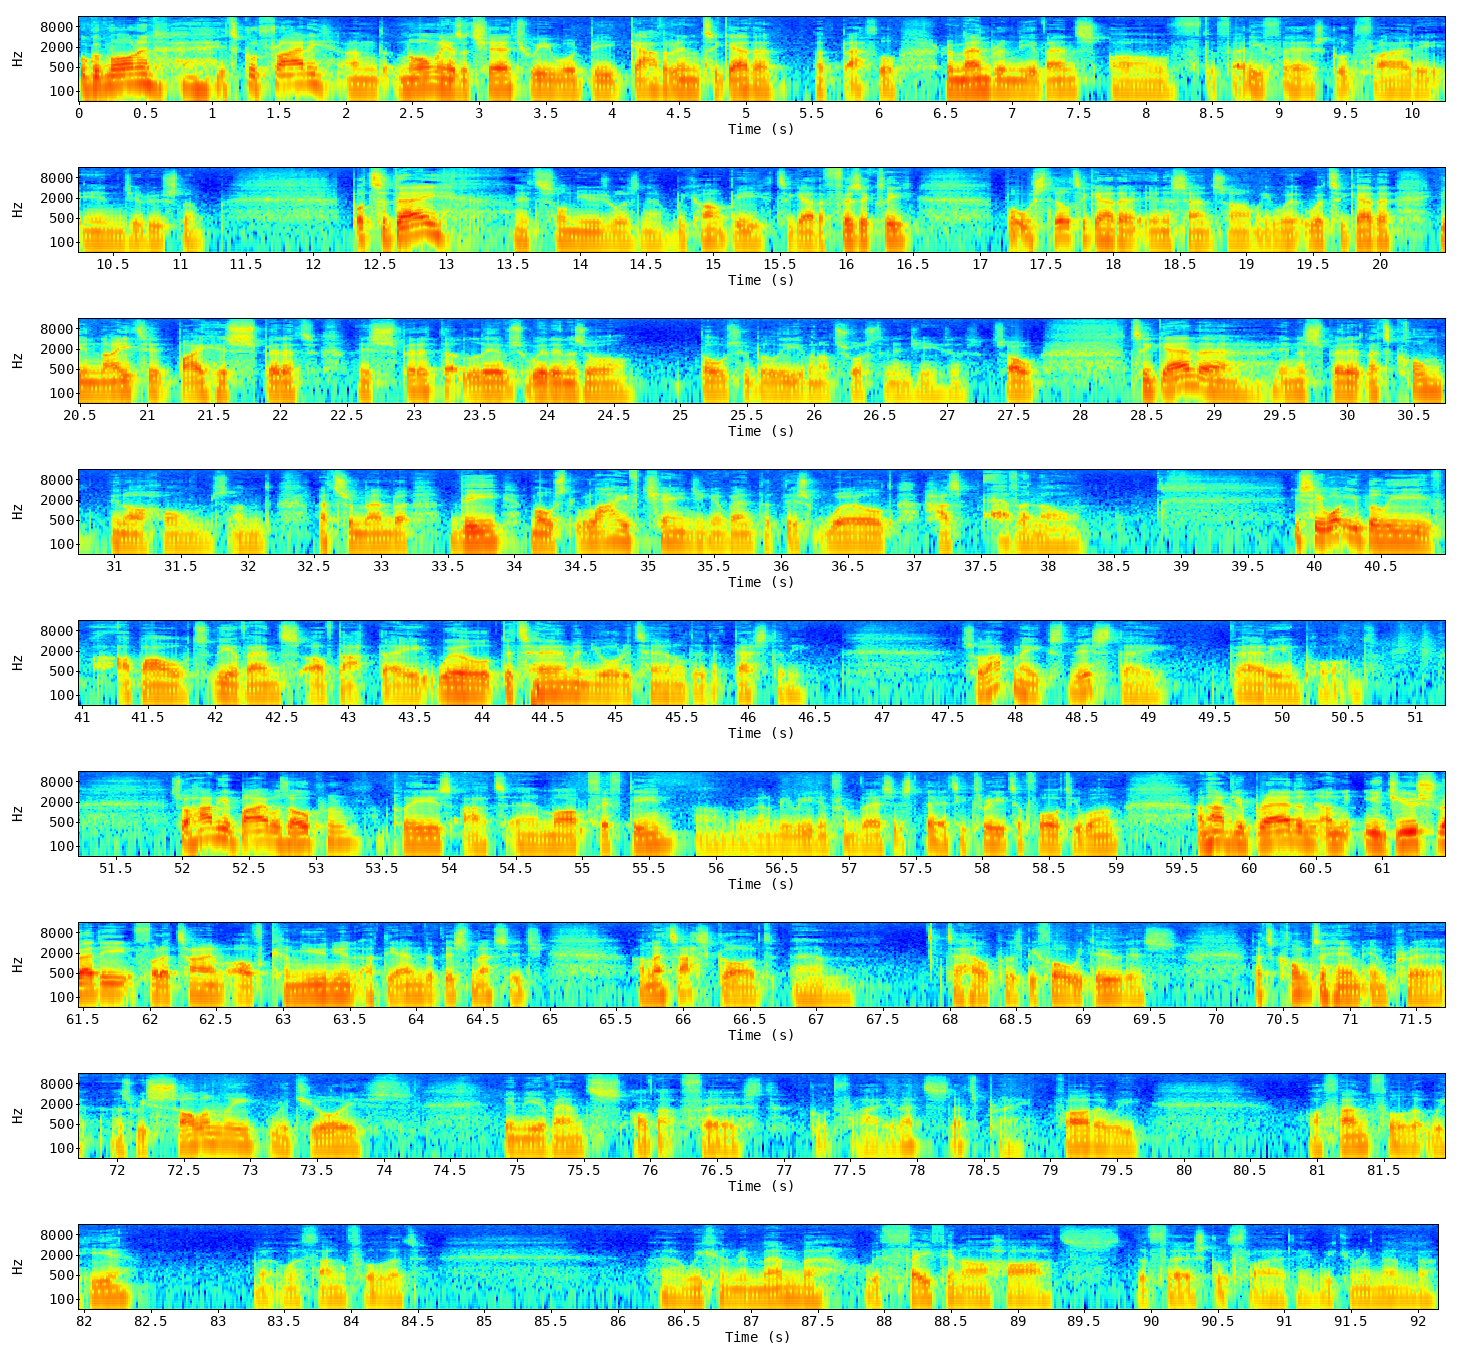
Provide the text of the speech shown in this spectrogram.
Well, good morning. It's Good Friday, and normally as a church we would be gathering together at Bethel, remembering the events of the very first Good Friday in Jerusalem. But today, it's unusual, isn't it? We can't be together physically, but we're still together in a sense, aren't we? We're, we're together united by His Spirit, His Spirit that lives within us all, those who believe and are trusting in Jesus. So, together in the Spirit, let's come in our homes and let's remember the most life changing event that this world has ever known. You see, what you believe about the events of that day will determine your eternal de- destiny. So that makes this day very important. So have your Bibles open please, at uh, Mark 15. And we're going to be reading from verses 33 to 41. And have your bread and, and your juice ready for a time of communion at the end of this message. And let's ask God um, to help us before we do this. Let's come to Him in prayer as we solemnly rejoice in the events of that first Good Friday. Let's, let's pray. Father, we are thankful that we're here. We're, thankful that uh, we can remember with faith in our hearts the first Good Friday. We can remember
